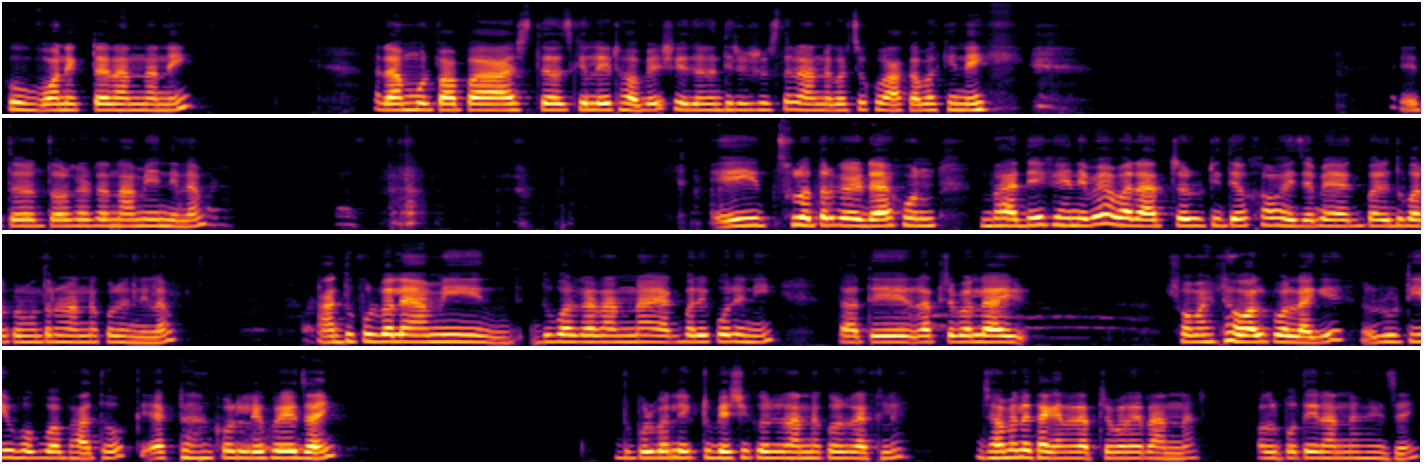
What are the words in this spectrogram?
খুব অনেকটা রান্না নেই। রাম্মুর পাপা আসতে আজকে লেট হবে, সেই জন্য ধীরে সুস্থ রান্না করছে, খুব আঁকাবাকি নেই। এই তো তরকারিটা নামিয়ে নিলাম। এই ছোলা তরকারিটা এখন ভাত দিয়ে খেয়ে নেবে, আবার রাত্রে রুটি দিয়েও খাওয়া হয়ে যাবে, একবারে দুবার করে মতন রান্না করে নিলাম। আর দুপুরবেলায় আমি দুবারকার রান্না একবারে করে নিই, তাতে রাত্রেবেলায় সময়টা অল্প লাগে, রুটি হোক বা ভাত হোক, একটা করলে হয়ে যায়। দুপুরবেলা একটু বেশি করে রান্না করে রাখলে ঝামেলা থাকে না রাত্রেবেলায় রান্নার, অল্পতেই রান্না হয়ে যায়।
